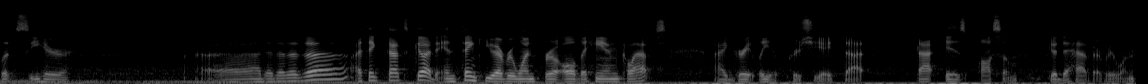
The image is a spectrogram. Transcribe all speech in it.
let's see here. Uh, da, da, da. I think that's good. And thank you, everyone, for all the hand claps. I greatly appreciate that. That is awesome. Good to have everyone.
